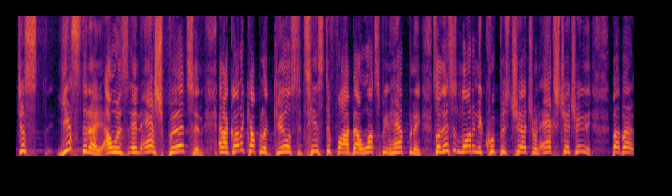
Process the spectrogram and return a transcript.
just yesterday, I was in Ashburton and I got a couple of girls to testify about what's been happening. So, this is not an Equippers church or an Acts church or anything, but, but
